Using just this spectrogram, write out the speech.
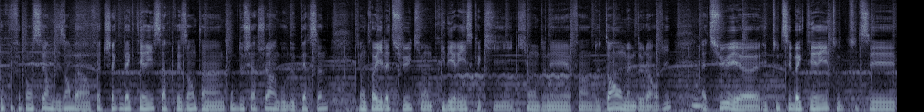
beaucoup fait penser en me disant, bah, en fait, chaque bactérie, ça représente un groupe de chercheurs, un groupe de personnes qui ont travaillé là-dessus, qui ont pris des risques, qui, qui ont donné enfin, de temps ou même de leur vie Mm. là-dessus. Et, euh, et toutes ces bactéries, toutes, ces,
